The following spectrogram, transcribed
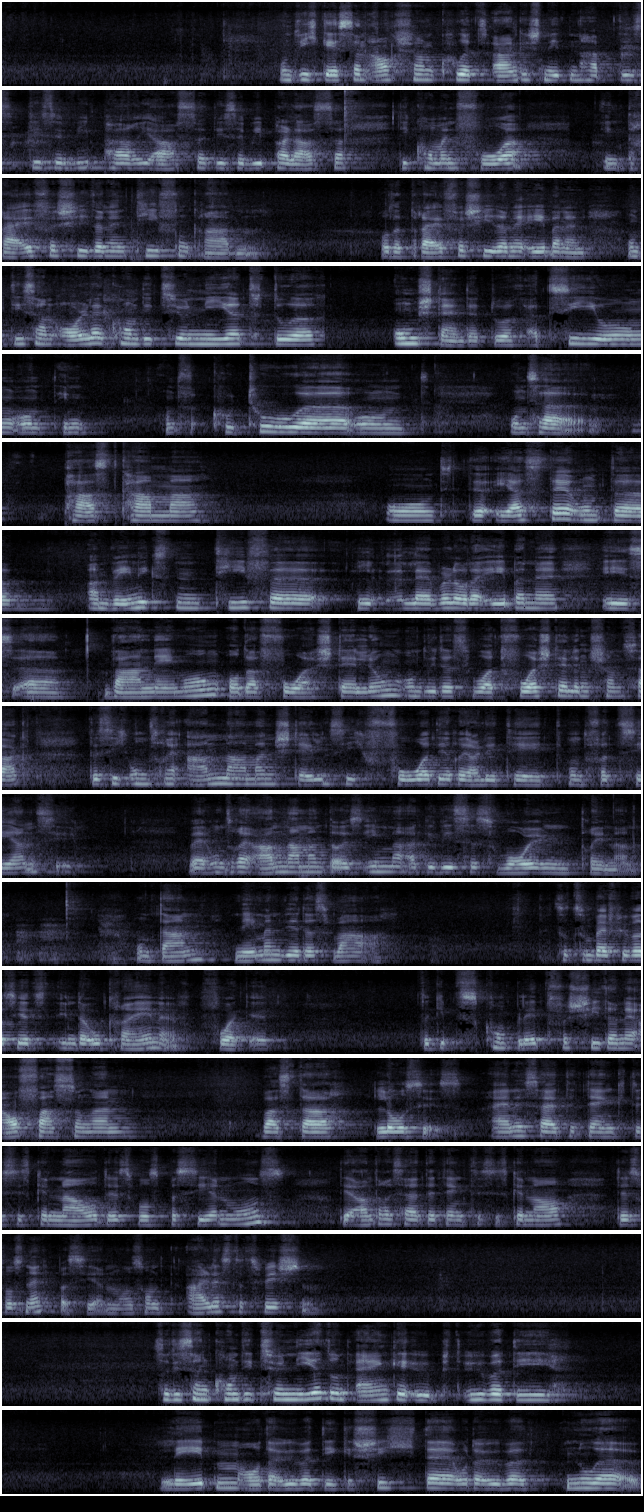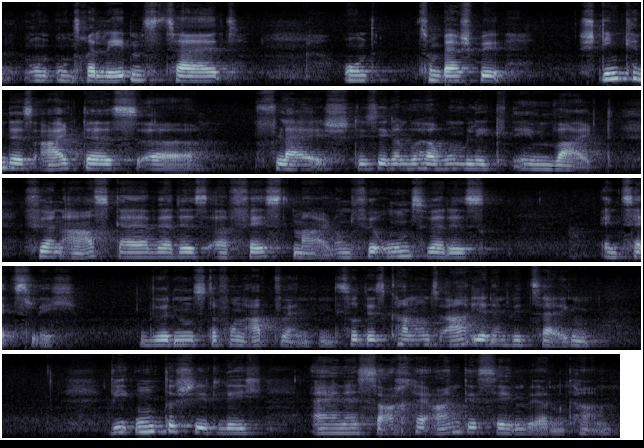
Und wie ich gestern auch schon kurz angeschnitten habe, diese Vipariasa, diese Vipalasa, die kommen vor in drei verschiedenen Tiefengraden oder drei verschiedene Ebenen. Und die sind alle konditioniert durch Umstände, durch Erziehung und, in, und Kultur und unser Pastkammer. Und der erste und der am wenigsten tiefe Level oder Ebene ist äh, Wahrnehmung oder Vorstellung und wie das Wort Vorstellung schon sagt, dass sich unsere Annahmen stellen sich vor die Realität und verzehren sie. Weil unsere Annahmen, da ist immer ein gewisses Wollen drinnen. Und dann nehmen wir das wahr. So zum Beispiel, was jetzt in der Ukraine vorgeht. Da gibt es komplett verschiedene Auffassungen, was da los ist. Eine Seite denkt, das ist genau das, was passieren muss. Die andere Seite denkt, das ist genau das, was nicht passieren muss. Und alles dazwischen. So, die sind konditioniert und eingeübt über die Leben oder über die Geschichte oder über nur unsere Lebenszeit. Und zum Beispiel stinkendes, altes äh, Fleisch, das irgendwo herumliegt im Wald. Für einen Aasgeier wäre das ein Festmahl und für uns wäre das entsetzlich. Wir würden uns davon abwenden. So, das kann uns auch irgendwie zeigen, wie unterschiedlich eine Sache angesehen werden kann.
